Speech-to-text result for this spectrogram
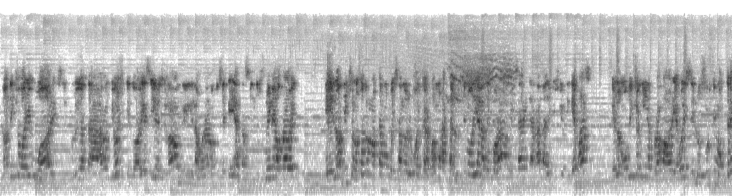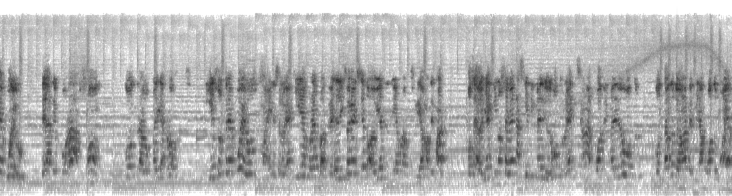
lo han dicho varios jugadores, incluido hasta Aaron George, que todavía sigue lesionado, que la buena noticia es que ya está haciendo swings otra vez. Eh, lo han dicho, nosotros no estamos pensando en el wild card, vamos hasta el último día de la temporada a pensar en ganar la división. ¿Y qué pasa? Que lo hemos dicho aquí en el programa varias veces, los últimos tres juegos de la temporada son contra los Medias Rojas. Y esos tres juegos, imagínense, los Yankees por ejemplo, a tres de diferencia, todavía tendrían una posibilidad matemática. O sea, los Yankees no se ven a siete y medio de Boston, los Yankees se van a cuatro y medio de Boston, contando que van a terminar jugando con ellos.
